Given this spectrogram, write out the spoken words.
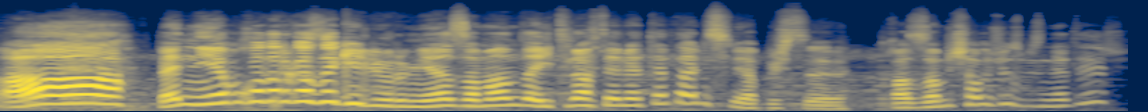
Aa, ben niye bu kadar gaza geliyorum ya? Zamanında itilaf devletler de aynısını yapmıştı. Gazla mı çalışıyoruz biz nedir?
